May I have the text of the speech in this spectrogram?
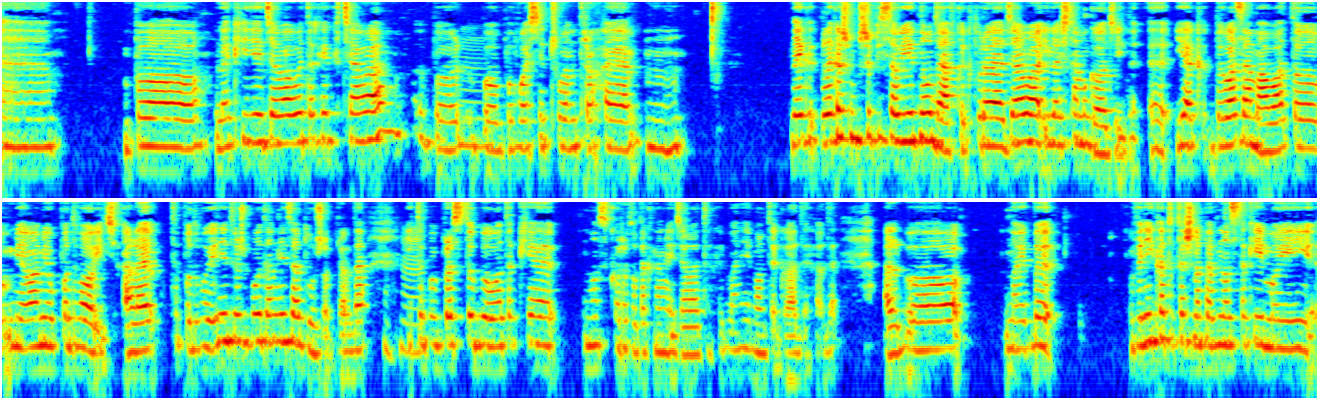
E bo leki nie działały tak, jak chciałam, bo, hmm. bo, bo właśnie czułam trochę. Mm, lekarz mi przepisał jedną dawkę, która działa ileś tam godzin. Y, jak była za mała, to miałam ją podwoić, ale to podwojenie to już było dla mnie za dużo, prawda? Mhm. I to po prostu było takie, no skoro to tak na mnie działa, to chyba nie mam tego ADHD. Albo, no jakby wynika to też na pewno z takiej mojej, y,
